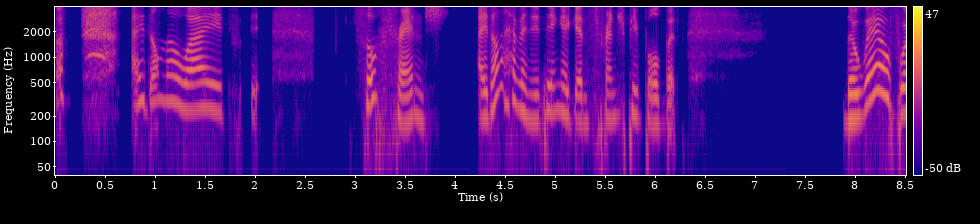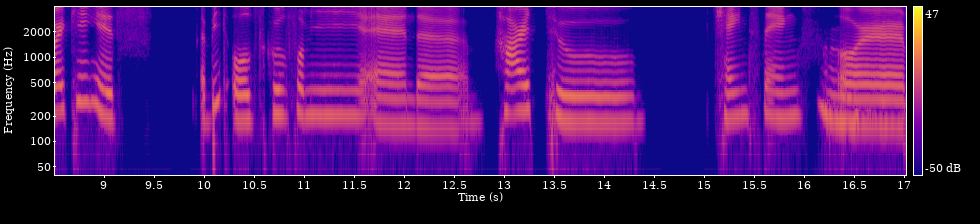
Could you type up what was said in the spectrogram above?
I don't know why it's so French. I don't have anything against French people, but the way of working is a bit old school for me and uh, hard to change things mm. or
